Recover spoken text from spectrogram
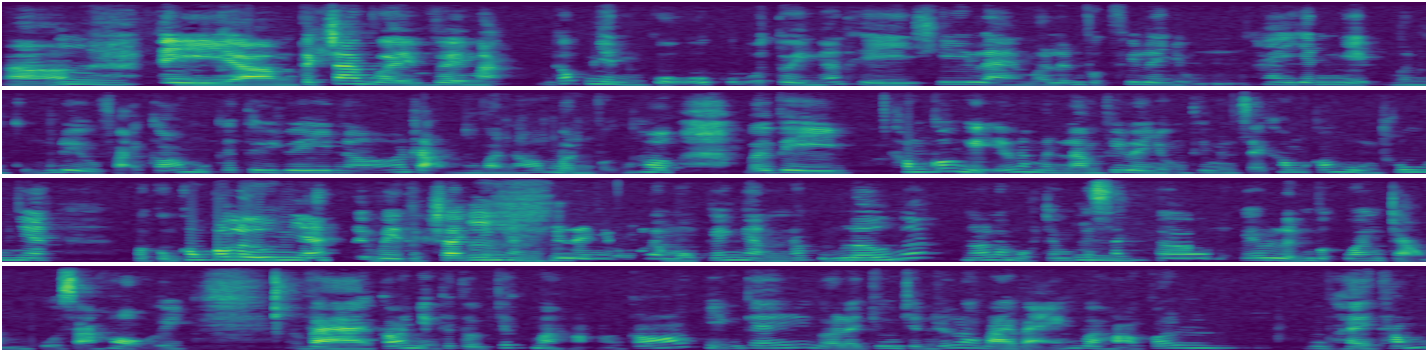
Đó. Ừ. thì um, thực ra về về mặt góc nhìn của của tuyền á thì khi làm ở lĩnh vực phi lợi nhuận hay doanh nghiệp mình cũng đều phải có một cái tư duy nó rộng và nó bền vững hơn. Bởi vì không có nghĩa là mình làm phi lợi nhuận thì mình sẽ không có nguồn thu nha và cũng không có lương nha tại vì thực ra cái ngành phi lợi nhuận là một cái ngành nó cũng lớn á nó là một trong cái sector một cái lĩnh vực quan trọng của xã hội. Và có những cái tổ chức mà họ có những cái gọi là chương trình rất là bài bản và họ có hệ thống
